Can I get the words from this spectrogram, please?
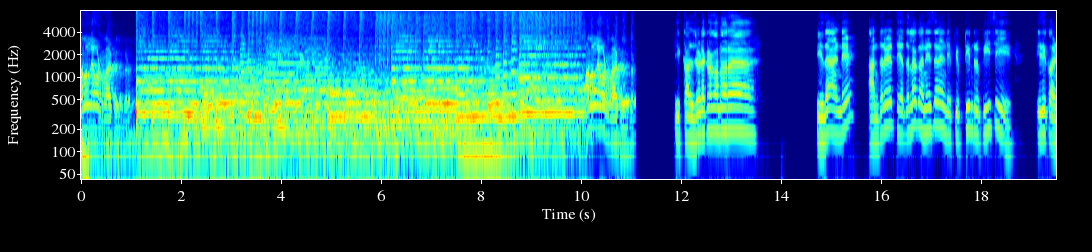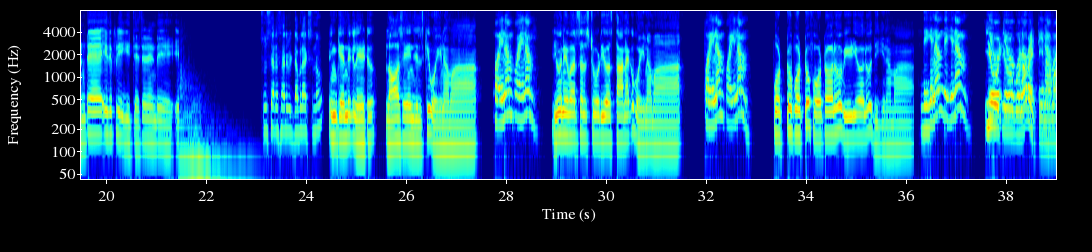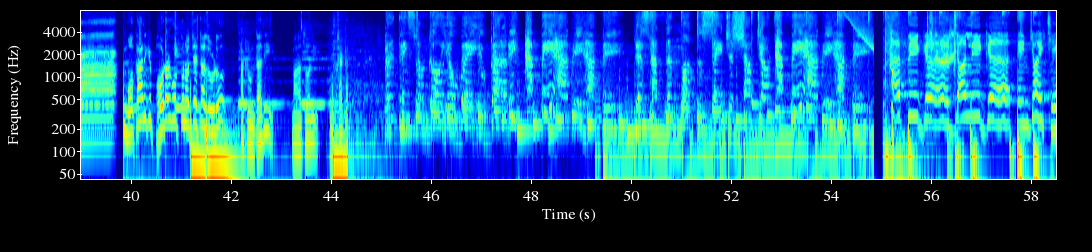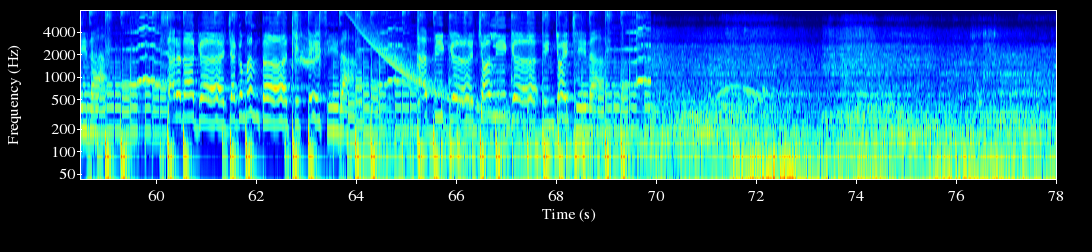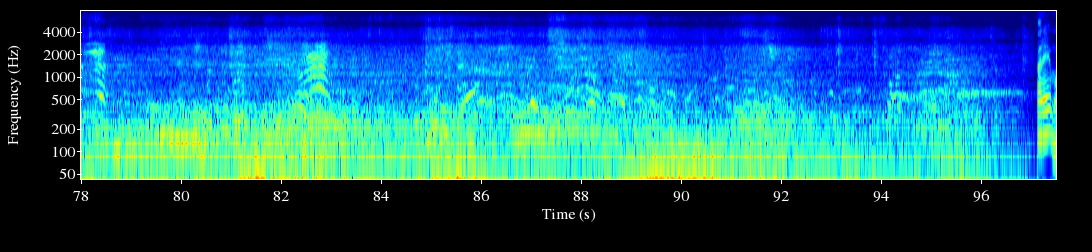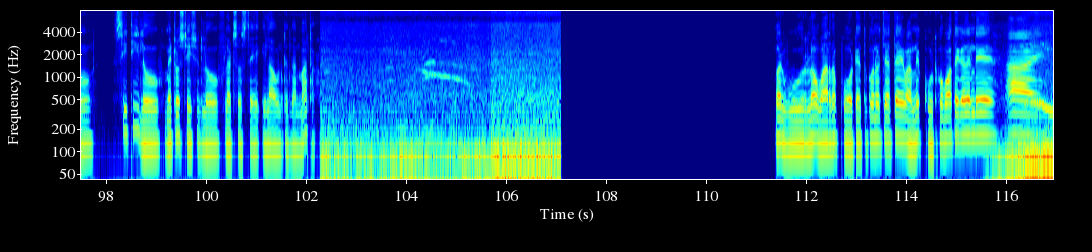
మనల్ని ఎవడు రాయలేదు ఇక్కడ? మనల్ని ఎవడు రాయలేదు ఇక్కడ? ఈ కళ్ళజోడు ఎక్కడ కొన్నారా ఇదా అండి. అంతర్వేర్ తీర్థంలో కొనేసానండి ఫిఫ్టీన్ రూపీస్ ఇది కొంటే ఇది ఫ్రీగా ఇచ్చేసాడండి. చూసారా సార్ డబుల్ యాక్షన్ ఇంకెందుకు లేటు? లాస్ ఏంజల్స్కి పోయినామా? పోయినాం పోయినాం. యూనివర్సల్ స్టూడియోస్ తానకు పోయినామా? పోయినాం పోయినాం. పొట్టు పొట్టు ఫోటోలు వీడియోలు దిగినామా? దిగినాం దిగినాం. యూట్యూబ్లో పెట్టినామా? ముఖానికి పౌడర్ కొట్టుకుని వచ్చేసిన చూడు అట్లుంటది మనతోని ముచ్చట. హ్యాపీగా జాలీగా ಜಾಯ್ ಚೇರ ಸರದಾಗ ಜಗಮಂತ ಚುಟ್ಟೆ ಸೇರ. ಹ್ಯಾಪಿಗ ಗ ಎಂಜಾಯ್ ಚೇರ. మరేమో సిటీలో మెట్రో స్టేషన్లో ఫ్లడ్స్ వస్తే ఇలా ఉంటుందన్నమాట. మరి ఊర్లో వరద పోటెత్తుకొని వచ్చేస్తే ఇవన్నీ కొట్టుకుపోతాయి కదండి. ఆయ్.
